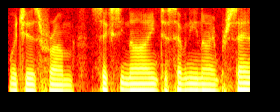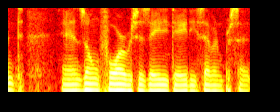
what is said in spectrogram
which is from 69 to 79%, and zone 4, which is 80 to 87%.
